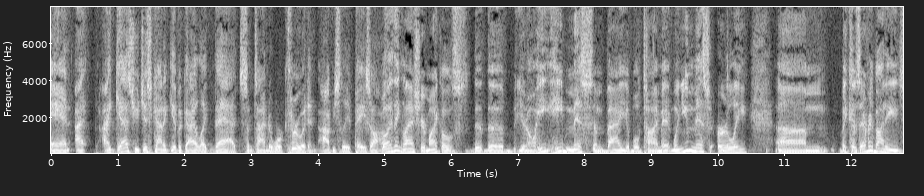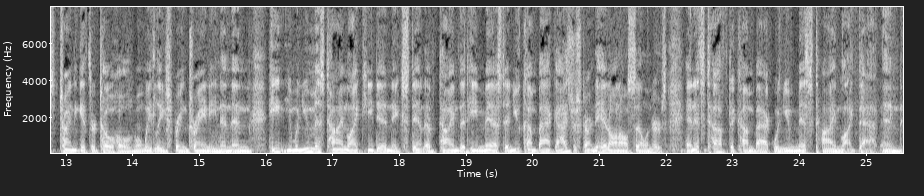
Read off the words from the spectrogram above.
and I I guess you just kind of give a guy like that some time to work through it, and obviously it pays off. Well, I think last year Michael's the, the you know he he missed some valuable time. It, when you miss early, um, because everybody's trying to get their toe hold when we leave spring training, and then he when you miss time like he did, and the extent of time that he missed, and you come back, guys are starting to hit on all cylinders, and it's tough to come back when you miss time like that. And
